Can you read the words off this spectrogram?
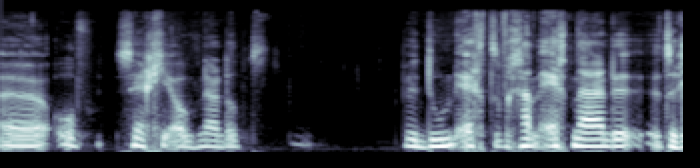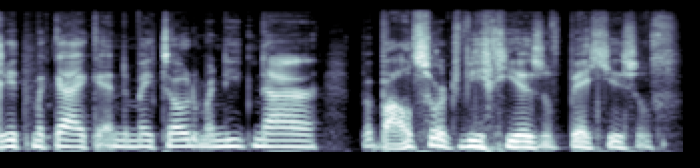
uh, of zeg je ook, nou dat we, doen echt, we gaan echt naar de, het ritme kijken en de methode, maar niet naar bepaald soort wiegjes of bedjes of...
